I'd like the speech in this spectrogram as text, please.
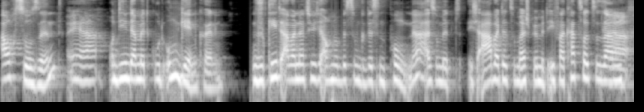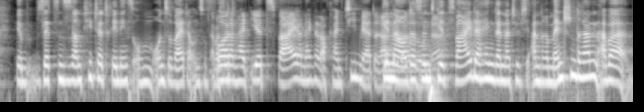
auch so sind. Ja. Und die damit gut umgehen können. Es geht aber natürlich auch nur bis zum gewissen Punkt. Ne? Also mit, ich arbeite zum Beispiel mit Eva Katzold zusammen. Ja. Wir setzen zusammen Teacher-Trainings um und so weiter und so aber fort. Aber dann halt ihr zwei und hängt dann auch kein Team mehr dran. Genau, das so, sind ne? wir zwei. Da hängen dann natürlich andere Menschen dran, aber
